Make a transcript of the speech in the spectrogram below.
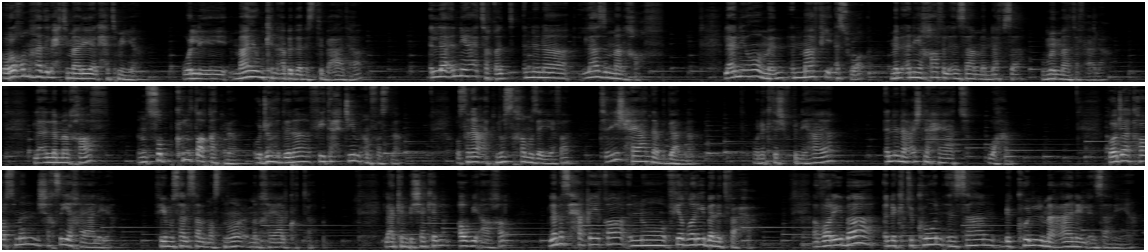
ورغم هذه الاحتمالية الحتمية واللي ما يمكن أبدا استبعادها إلا أني أعتقد أننا لازم ما نخاف. لأني أؤمن أن ما في أسوأ من أن يخاف الإنسان من نفسه ومما تفعله. لأن لما نخاف نصب كل طاقتنا وجهدنا في تحجيم أنفسنا. وصناعة نسخة مزيفة تعيش حياتنا بدالنا. ونكتشف بالنهاية أننا عشنا حياة وهم. بوجاك هورسمان شخصية خيالية في مسلسل مصنوع من خيال كتاب لكن بشكل أو بآخر لمس حقيقة أنه في ضريبة ندفعها. الضريبة أنك تكون إنسان بكل معاني الإنسانية.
